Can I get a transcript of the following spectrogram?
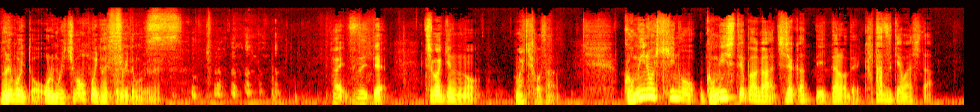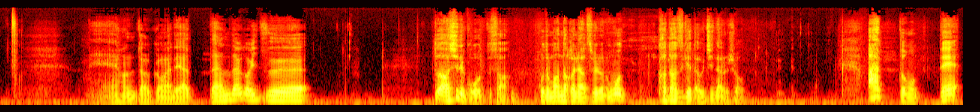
何ポイント？俺も一番ポイント入ってもいいと思うけどね。はい、続いて、千葉県のまきこさん。ゴミの日のゴミ捨て場が散らかっていたので片付けました。ねえ、ほんとどこまでやったんだこいつ。と足でこうってさ、こうや真ん中に集めるのも片付けたうちになるでしょ。あっと思って、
